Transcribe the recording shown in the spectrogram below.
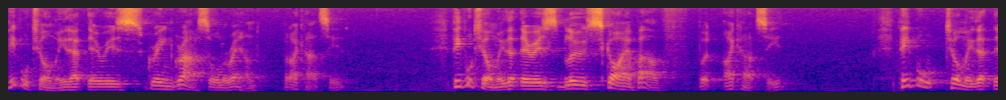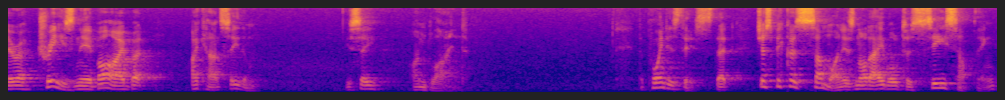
People tell me that there is green grass all around, but I can't see it. People tell me that there is blue sky above, but I can't see it. People tell me that there are trees nearby, but I can't see them. You see, I'm blind. The point is this that just because someone is not able to see something,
